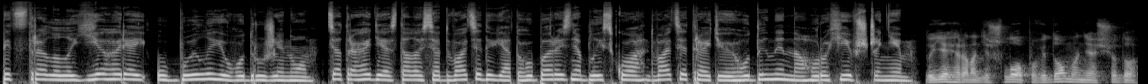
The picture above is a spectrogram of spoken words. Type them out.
Підстрелили єгеря й убили його дружину. Ця трагедія сталася 29 березня близько 23 години на Горохівщині. До єгера надійшло повідомлення щодо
